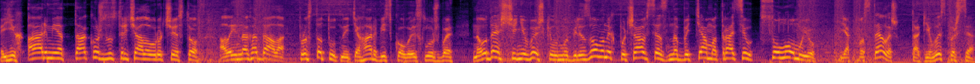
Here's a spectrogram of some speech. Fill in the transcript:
Їх армія також зустрічала урочисто, але й нагадала про статутний тягар військової служби. На Одещині вишкіл мобілізованих почався з набиття матраців соломою. Як постелиш, так і виспишся.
